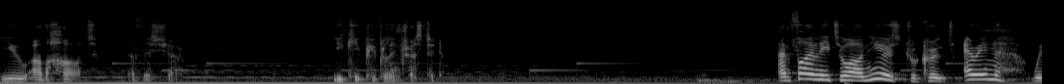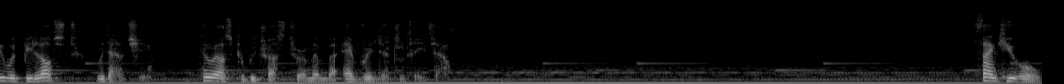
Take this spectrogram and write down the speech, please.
you are the heart of this show. You keep people interested. And finally, to our newest recruit, Erin, we would be lost without you. Who else could we trust to remember every little detail? Thank you all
